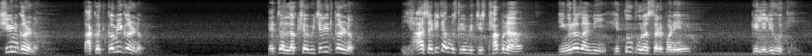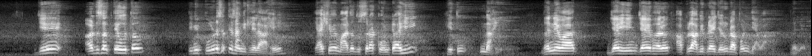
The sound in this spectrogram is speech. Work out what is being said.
क्षीण करणं ताकद कमी करणं त्याचं लक्ष विचलित करणं ह्यासाठीच्या मुस्लिम लीगची स्थापना इंग्रजांनी हेतुपुरस्सरपणे केलेली होती. जे अर्धसत्य होतं ते मी पूर्ण सत्य सांगितलेलं आहे. याशिवाय माझा दुसरा कोणताही हेतू नाही. धन्यवाद. जय हिंद जय भारत. आपला अभिप्राय जरूर आपण द्यावा. धन्यवाद.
